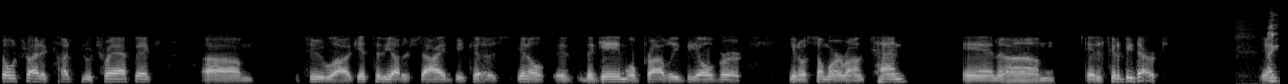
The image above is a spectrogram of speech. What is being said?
Don't try to cut through traffic um, to uh, get to the other side because, you know, it, the game will probably be over, you know, somewhere around 10. And, um, and it's going to be dark. I-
